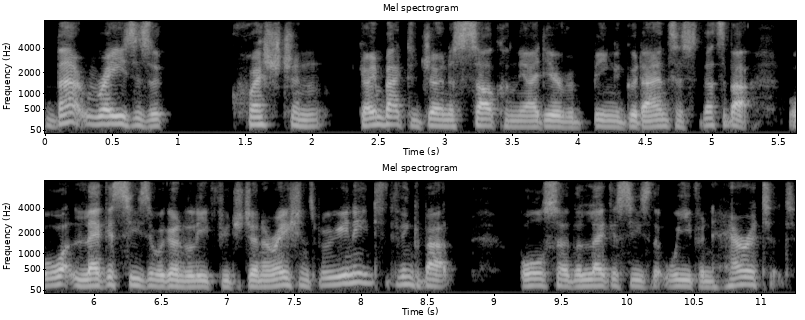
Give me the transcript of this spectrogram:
that raises a question going back to Jonas Salk on the idea of being a good ancestor. That's about, well, what legacies are we going to leave future generations? But we need to think about also the legacies that we've inherited.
